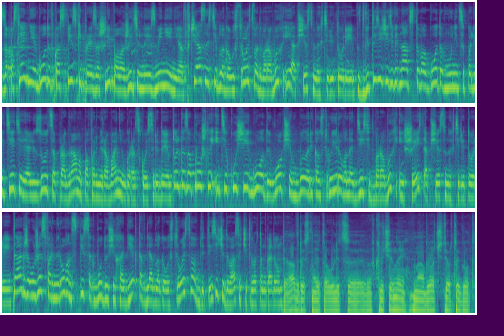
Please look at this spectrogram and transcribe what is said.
За последние годы в Каспийске произошли положительные изменения, в частности, благоустройство дворовых и общественных территорий. С 2019 года в муниципалитете реализуется программа по формированию городской среды. Только за прошлые и текущие годы в общем было реконструировано 10 дворовых и 6 общественных территорий. Также уже сформирован список будущих объектов для благоустройства в 2024 году. Адрес на этой улице включены на 2024 год.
